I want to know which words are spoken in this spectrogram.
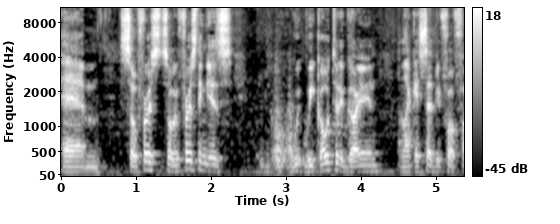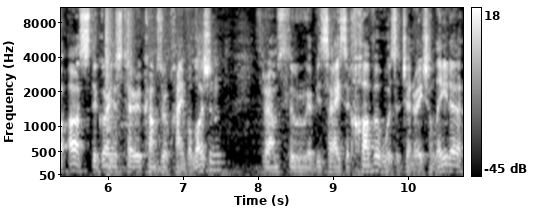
Um, so first, so the first thing is we, we go to the Goyen, and like I said before, for us, the Goyen's Torah comes from Chaim Volozhin, comes through Rabbi Yisrael Chava, who was a generation later.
